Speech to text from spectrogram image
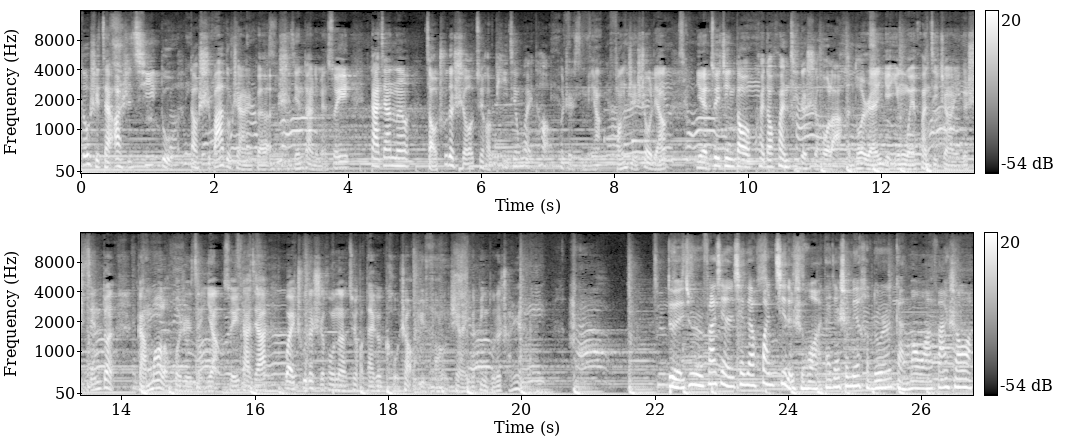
都是在二十七度到十八度这样一个时间段里面，所以大家呢早出的时候最好披一件外套或者是怎么样，防止受凉。也最近到快到换季的时候了，很多人也因为换季这样一个时间段感冒了或者是怎样，所以大家外出的时候呢，最好戴个口罩，预防这样一个病毒的传染。对，就是发现现在换季的时候啊，大家身边很多人感冒啊、发烧啊。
